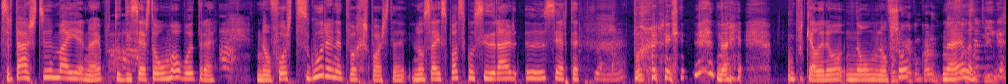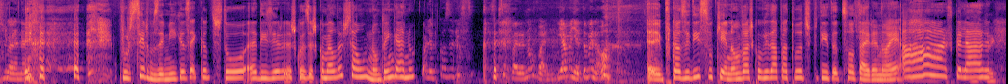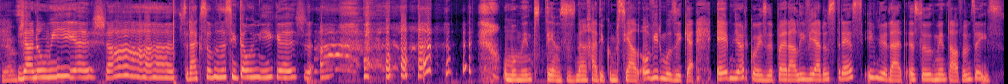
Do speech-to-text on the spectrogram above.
Acertaste meia, não é? Porque tu disseste ou uma ou outra. Não foste segura na tua resposta. Não sei se posso considerar eh, certa. Porque, não é? Porque ela não, não, não fechou. eu concordo. Não é? Somos Ela- amigas, Joana. por sermos amigas é que eu te estou a dizer as coisas como elas são, não te engano. Olha, por causa disso, sexta-feira não venho. E amanhã também não. Eh, Por causa disso, o quê? Não me vais convidar para a tua despedida de solteira, não é? Ah, se calhar já não ias. Ah, será que somos assim tão amigas? Ah. Um momento tenso na rádio comercial. Ouvir música é a melhor coisa para aliviar o stress e melhorar a saúde mental. Vamos a isso.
